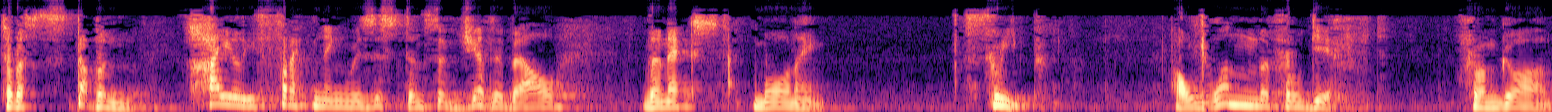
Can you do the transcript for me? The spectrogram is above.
to the stubborn, highly threatening resistance of Jezebel the next morning. Sleep, a wonderful gift from God.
